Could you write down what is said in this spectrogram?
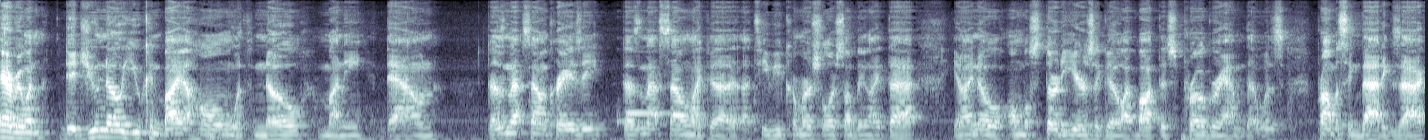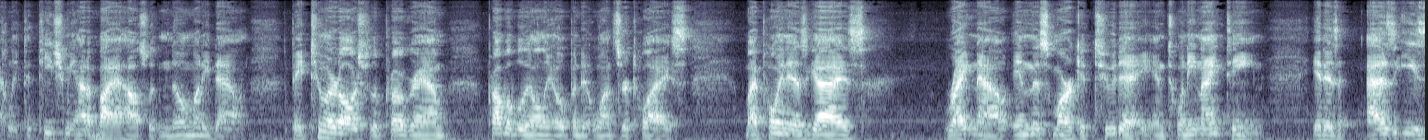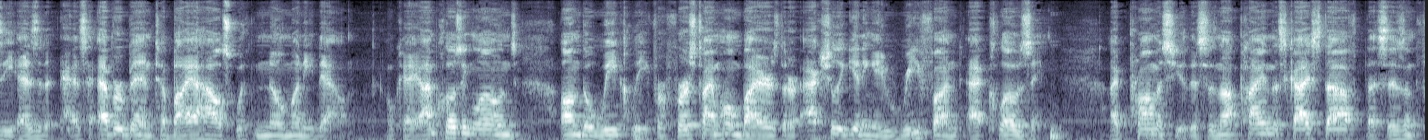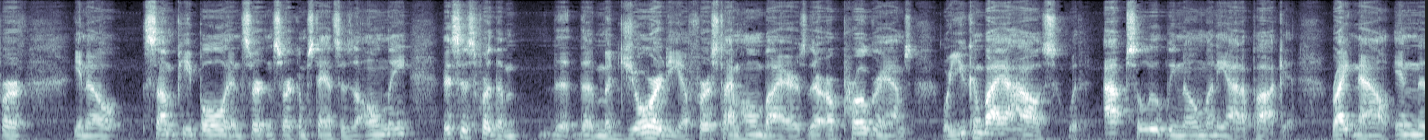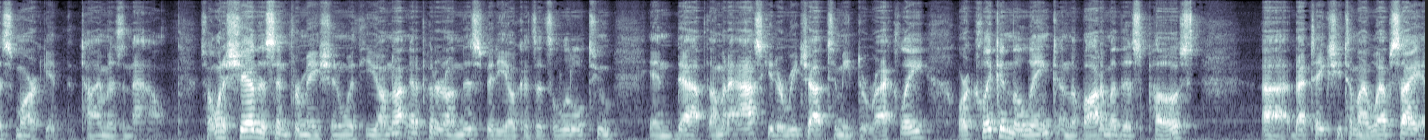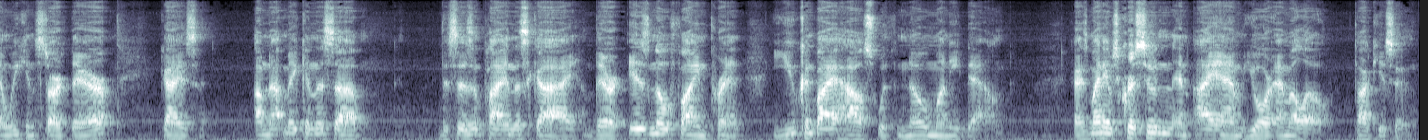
Hey everyone, did you know you can buy a home with no money down? Doesn't that sound crazy? Doesn't that sound like a, a, TV commercial or something like that? You know, I know almost 30 years ago I bought this program that was promising that exactly, to teach me how to buy a house with no money down. I paid $200 for the program, probably only opened it once or twice. My point is, guys, right now in this market today in 2019, it is as easy as it has ever been to buy a house with no money down. Okay, I'm closing loans on the weekly for first-time home buyers that are actually getting a refund at closing. I promise you, this is not pie in the sky stuff. This isn't for, you know, some people in certain circumstances only. This is for the, the, the majority of first-time home buyers. There are programs where you can buy a house with absolutely no money out of pocket right now in this market. The time is now. So I want to share this information with you. I'm not going to put it on this video because it's a little too in depth. I'm going to ask you to reach out to me directly or click in the link on the bottom of this post. Uh, that takes you to my website and we can start there. Guys, I'm not making this up. This isn't pie in the sky. There is no fine print. You can buy a house with no money down. Guys, my name is Chris Hooten and I am your MLO. Talk to you soon.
